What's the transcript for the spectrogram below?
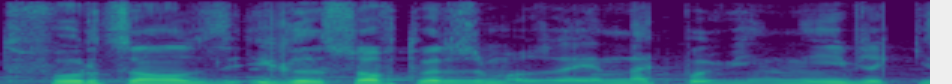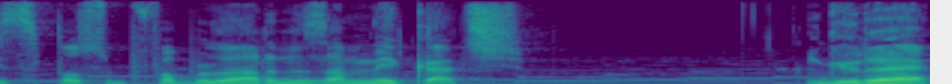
twórcom z Eagle Software, że może jednak powinni w jakiś sposób fabularny zamykać grę.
